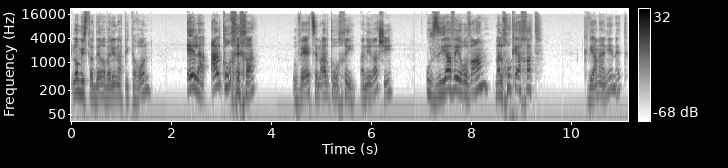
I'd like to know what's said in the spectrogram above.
לא מסתדר, אבל הנה הפתרון, אלא על כורכך, ובעצם על כורכי, אני רש"י, עוזיה וירובעם מלכו כאחת. קביעה מעניינת,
